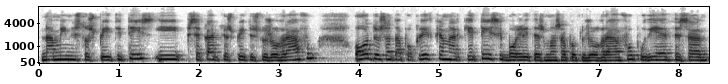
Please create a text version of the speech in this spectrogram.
να μείνει στο σπίτι της ή σε κάποιο σπίτι του ζωγράφου. Όντως ανταποκρίθηκαν αρκετοί συμπολίτες μας από του ζωγράφου που διέθεσαν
